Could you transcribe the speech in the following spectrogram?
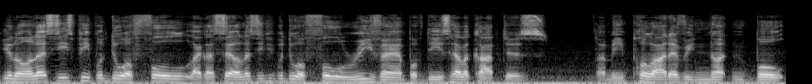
you know, unless these people do a full, like I said, unless these people do a full revamp of these helicopters, I mean, pull out every nut and bolt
